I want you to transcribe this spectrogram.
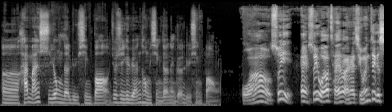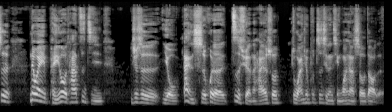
呃还蛮实用的旅行包，就是一个圆筒型的那个旅行包。哇哦！所以哎，所以我要采访一下，请问这个是那位朋友他自己就是有暗示或者自选的，还是说就完全不知情的情况下收到的？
